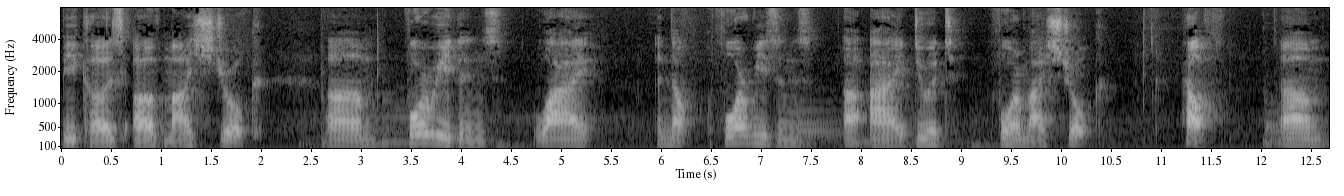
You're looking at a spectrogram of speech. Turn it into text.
because of my stroke. Four reasons why, no, four reasons uh, I do it for my stroke health. Um,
